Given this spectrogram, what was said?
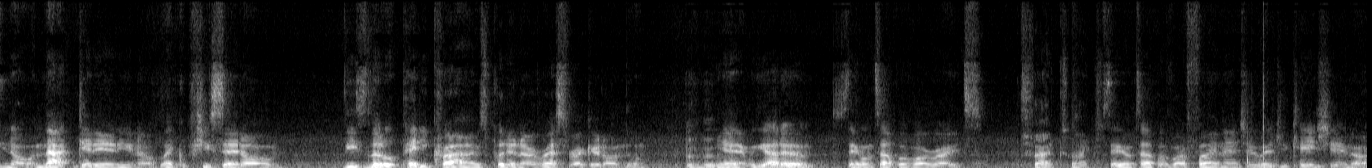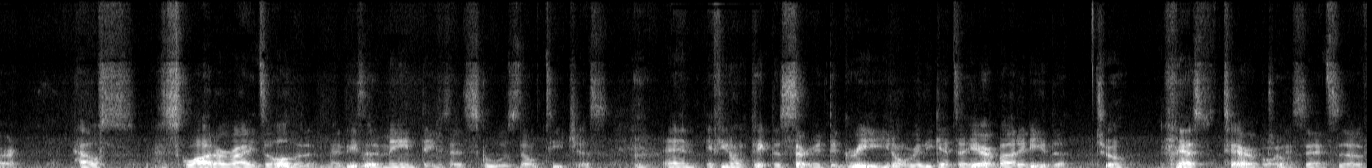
you know, not get in, you know, like she said, um, these little petty crimes put an arrest record on them. hmm Yeah, we gotta stay on top of our rights, Facts, facts. stay on top of our financial education, our house squatter rights, all of them, man. These are the main things that schools don't teach us. Mm. And if you don't pick the certain degree, you don't really get to hear about it either. True. That's terrible True. in the sense of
